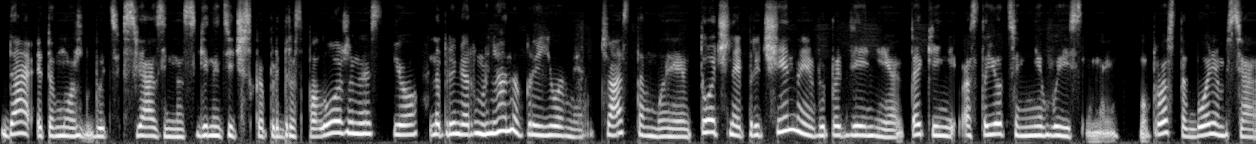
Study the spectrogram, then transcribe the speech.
Да, это может быть связано с генетической предрасположенностью. Например, у меня на приеме часто мы точной причиной выпадения так и не, остается невыясненной. Мы просто боремся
